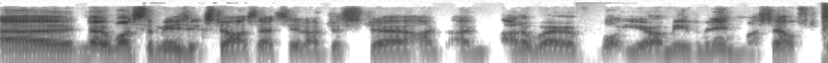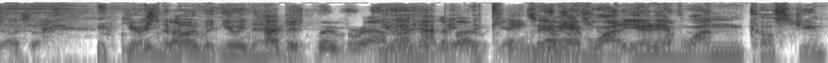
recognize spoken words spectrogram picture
Uh, no, once the music starts, that's it. I'm just uh, I'm, I'm unaware of what year I'm even in myself. To be honest, You're in the I- moment. You I inhabit. just move around. You I'm in the inhabit the, moment, yeah. king. So you only have one. You only have one costume.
